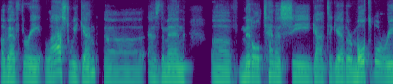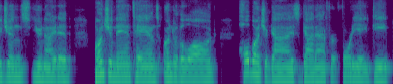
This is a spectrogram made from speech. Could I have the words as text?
of F3 last weekend uh, as the men of Middle Tennessee got together, multiple regions united, bunch of Nantans under the log, whole bunch of guys got after it 48 deep,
